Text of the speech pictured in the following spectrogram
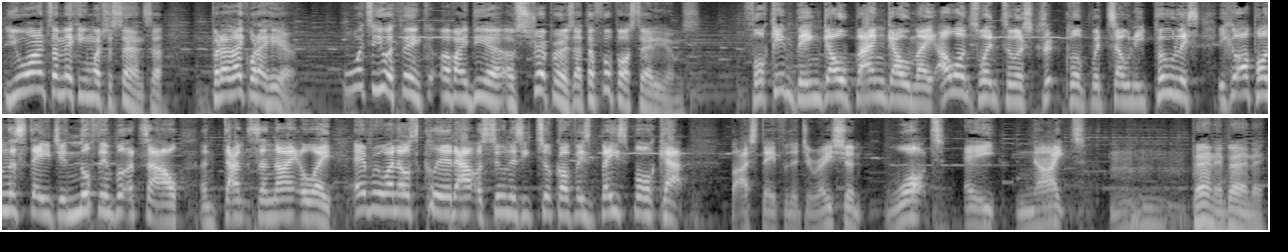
You aren't uh, making much sense, uh, but I like what I hear. What do you think of idea of strippers at the football stadiums? Fucking bingo bango, mate. I once went to a strip club with Tony Pulis. He got up on the stage in nothing but a towel and danced the night away. Everyone else cleared out as soon as he took off his baseball cap. But I stayed for the duration. What a night. Bene, bene.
